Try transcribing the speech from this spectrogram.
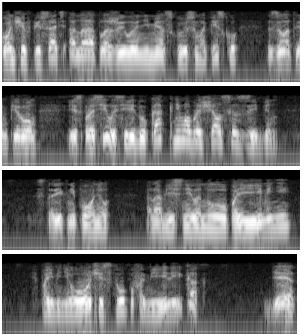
Кончив писать, она отложила немецкую самописку с золотым пером и спросила Середу, как к нему обращался Зыбин. Старик не понял. Она объяснила, ну, по имени, по имени-отчеству, по фамилии, как? «Дед»,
